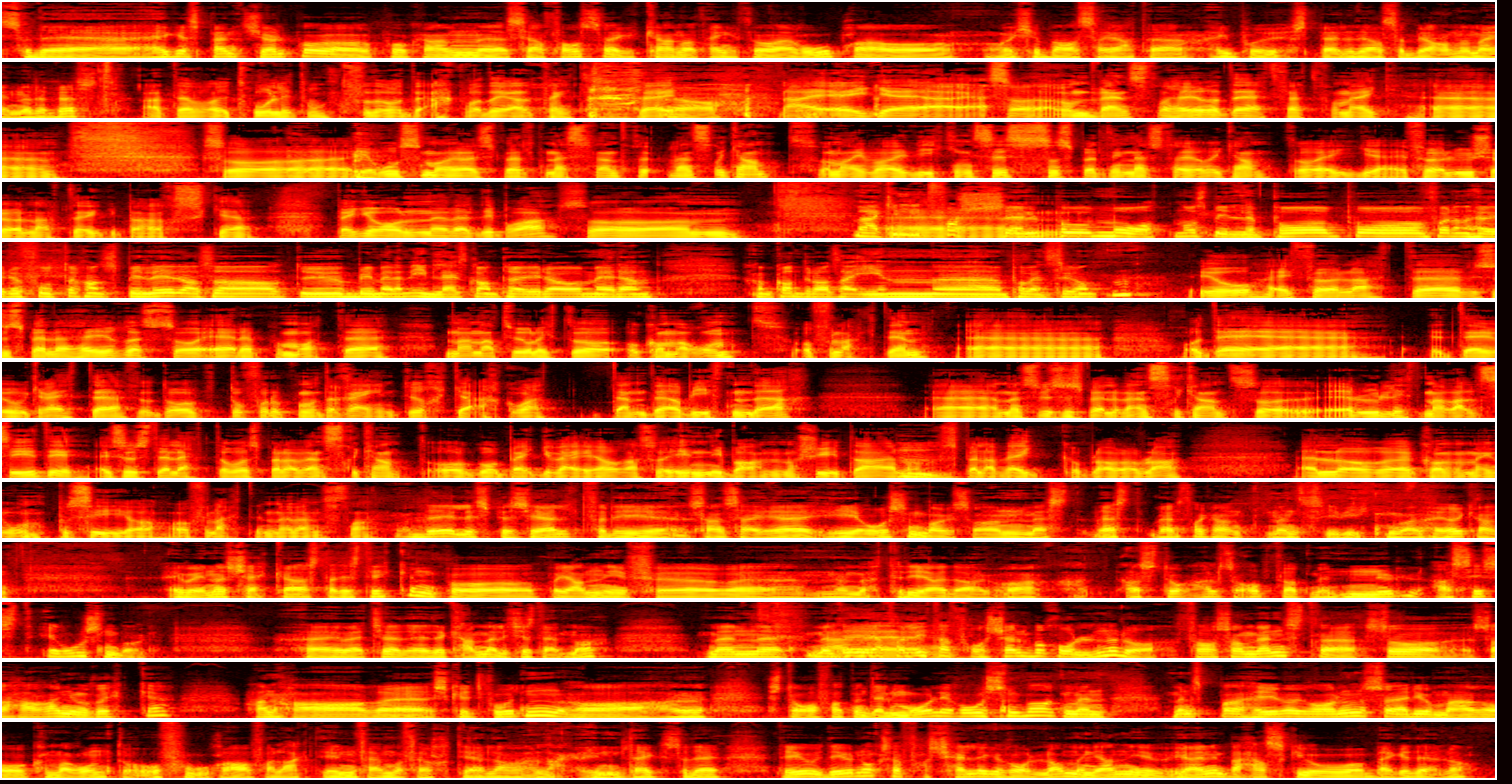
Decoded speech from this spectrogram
så det, jeg er spent selv på, på hva han ser for seg, hva han har tenkt å erobre, og, og ikke bare si at jeg spiller der som Bjarne mener det er best. Ja, Det var utrolig dumt, for det var akkurat det jeg hadde tenkt å si. Ja. Nei, jeg, eh, altså, om venstre og høyre, det er et fett for meg. Eh, så eh, I Rosenborg har jeg spilt mest venstre, venstrekant, og når jeg var i Viking sist, så spilte jeg mest høyrekant. Og jeg, jeg føler jo selv at jeg behersker begge rollene veldig bra, så det er ikke litt forskjell på måten å spille på, på for en høyre fot og kantspiller? Altså at du blir mer en innleggskant høyre og mer en kan, kan dra seg inn eh, på venstrekanten? Jo, jeg føler at eh, hvis du spiller høyre, så er det på en måte mer naturlig å, å komme rundt og få lagt inn. Eh, og det er, det er jo greit, det. Da, da får du på en måte reindyrke akkurat den der biten der. Eh, mens hvis du spiller venstrekant, så er du litt mer allsidig. Jeg syns det er lettere å spille venstrekant og gå begge veier, altså inn i banen og skyte, eller spille vegg og bla, bla, bla. Eller eh, komme meg rundt på sida og få lagt inn med venstre. Det er litt spesielt, fordi som han sier, i Rosenborg så var han mest vest, venstrekant, mens i Viking var han høyrekant. Jeg var inne og sjekka statistikken på, på Janni før uh, vi møtte de her i dag. og Han, han står altså oppført med null assist i Rosenborg. Uh, jeg vet ikke, Det, det kan vel ikke stemme. Men, uh, men det er iallfall litt av forskjellen på rollene, da. For som venstre så, så har han jo rykket. Han har skuddfoten, og han står for en del mål i Rosenborg. Men mens på høyre-rollen så er det jo mer å komme rundt og, og fòre og få lagt inn 45 eller lagt innlegg. Så det, det er jo, det er jo nokså forskjellige roller, men Janni behersker jo begge deler.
